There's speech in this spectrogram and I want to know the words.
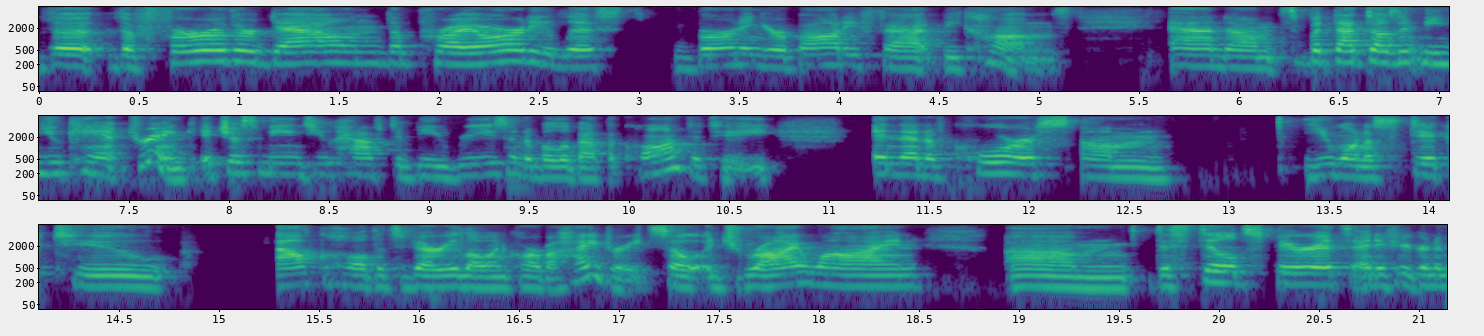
the, the further down the priority list burning your body fat becomes. And um, but that doesn't mean you can't drink. It just means you have to be reasonable about the quantity. And then, of course, um, you want to stick to alcohol that's very low in carbohydrates. So a dry wine, um, distilled spirits, and if you're going to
